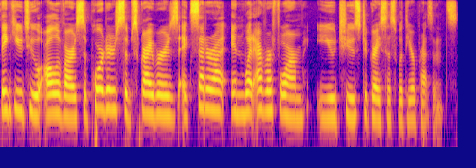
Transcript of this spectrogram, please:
Thank you to all of our supporters, subscribers, etc. in whatever form you choose to grace us with your presence.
